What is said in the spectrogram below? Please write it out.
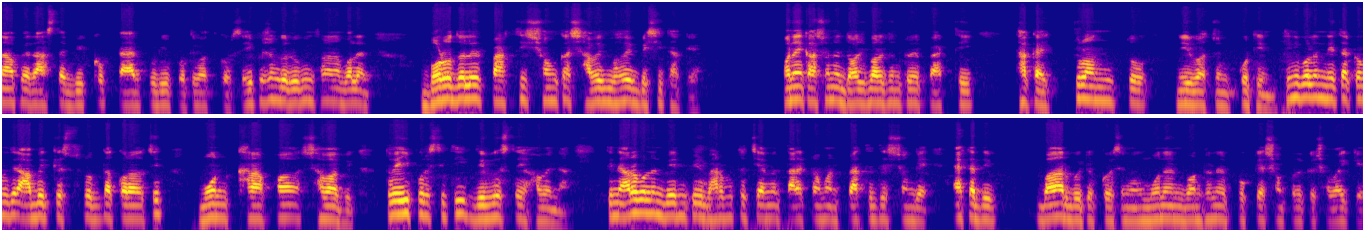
না পেয়ে রাস্তায় বিক্ষোভ, টায়ার পুড়িয়ে প্রতিবাদ করছে। এই প্রসঙ্গে রবীন্দ্র ফারানা বলেন, বড় দলের প্রার্থীর সংখ্যা স্বাভাবিকভাবে বেশি থাকে। অনেক আসনে দশ বারো জন করে প্রার্থী থাকায় চূড়ান্ত নির্বাচন কঠিন। তিনি বলেন নেতাকর্মীদের আবেগকে শ্রদ্ধা করা উচিত, মন খারাপ হওয়া স্বাভাবিক। তবে এই পরিস্থিতি দীর্ঘস্থায়ী হবে না। তিনি আরও বলেন, বিএনপির ভারপ্রাপ্ত চেয়ারম্যান তারেক রহমান প্রার্থীদের সঙ্গে একাধিকবার বৈঠক করেছেন এবং মনোনয়ন বন্ধনের প্রক্রিয়া সম্পর্কে সবাইকে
